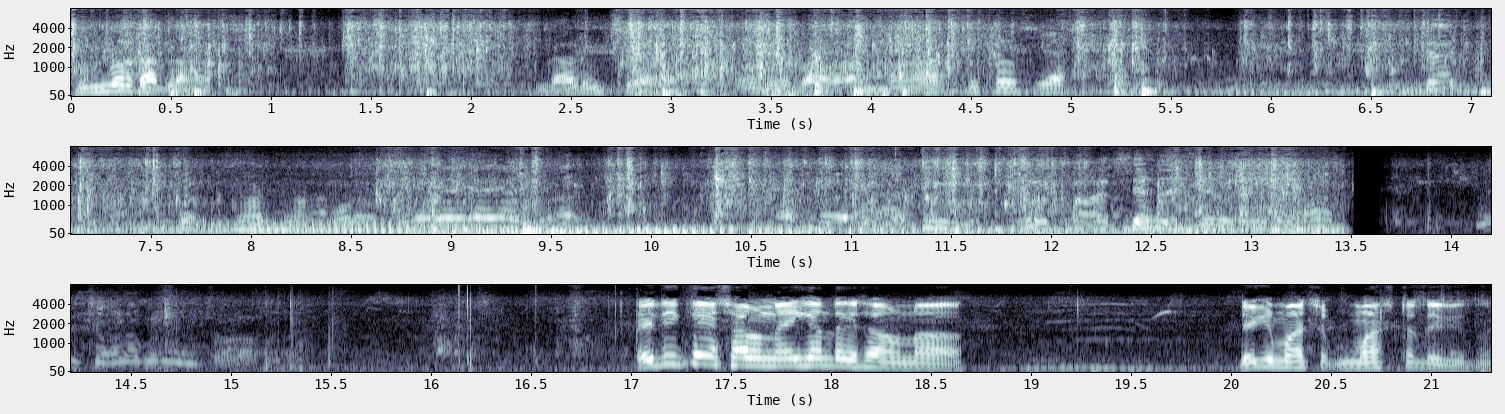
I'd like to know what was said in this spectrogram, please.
সুন্দর কাতলা মাছ। দারুণ চেয়ারা ওরে বাবা মাছ তো এদিক থেকে ছাড়ো না এইখান থেকে ছাড়ো না। দেখি মাছ মাছটা দেখি তো।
